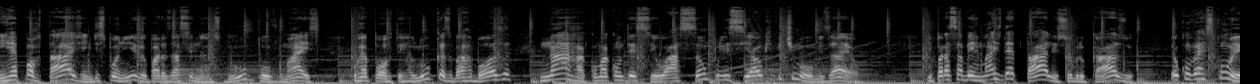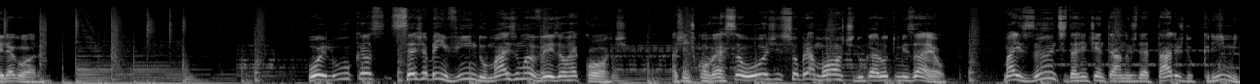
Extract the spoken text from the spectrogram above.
Em reportagem disponível para os assinantes do O Povo Mais, o repórter Lucas Barbosa narra como aconteceu a ação policial que vitimou Misael. E para saber mais detalhes sobre o caso, eu converso com ele agora. Oi, Lucas, seja bem-vindo mais uma vez ao Recorte. A gente conversa hoje sobre a morte do garoto Misael. Mas antes da gente entrar nos detalhes do crime,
